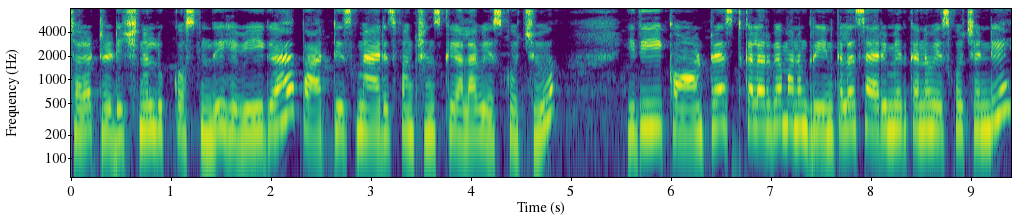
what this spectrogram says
చాలా ట్రెడిషనల్ లుక్ వస్తుంది. హెవీగా పార్టీస్కి మ్యారేజ్ ఫంక్షన్స్కి అలా వేసుకోవచ్చు. ఇది కాంట్రాస్ట్ కలర్గా మనం గ్రీన్ కలర్ శారీ మీద కన్నా వేసుకోవచ్చండి.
